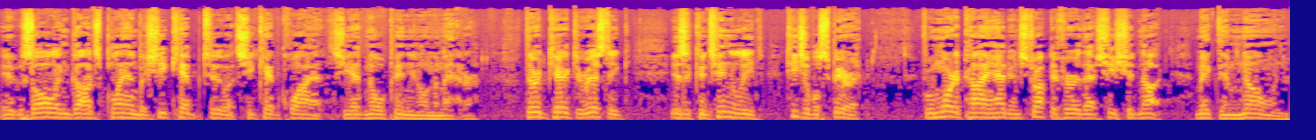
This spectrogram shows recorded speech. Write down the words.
It was all in God's plan, but she kept to it. She kept quiet. She had no opinion on the matter. Third characteristic is a continually teachable spirit. For Mordecai had instructed her that she should not make them known.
